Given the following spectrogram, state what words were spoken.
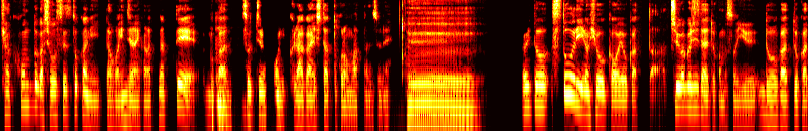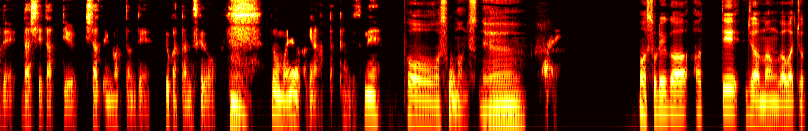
脚本とか小説とかに行った方がいいんじゃないかなってなって、僕はうんそっちの方にくら替えしたところもあったんですよね。へえ。割とストーリーの評価は良かった。中学時代とかもそういう動画とかで出してたっていう下積みもあったんで、良かったんですけど、うん。どうも絵は描けなかったって感じですね。ああ、そうなんですね。まあ、それがあって、じゃあ漫画はちょっ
